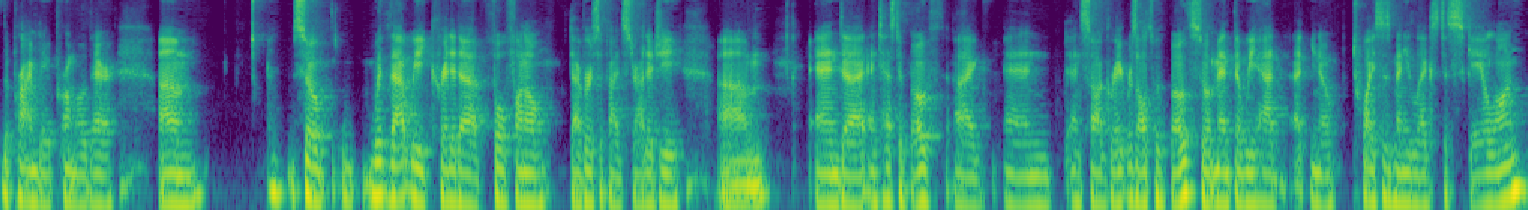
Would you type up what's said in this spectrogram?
the Prime Day promo there. Um, so with that, we created a full funnel diversified strategy. Um, and uh, and tested both uh, and and saw great results with both. So it meant that we had uh, you know twice as many legs to scale on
